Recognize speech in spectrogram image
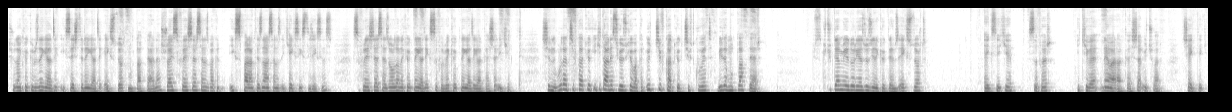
Şuradan kökümüz ne gelecek? X eşittir ne gelecek? Eksi 4 mutlak değerden. Şurayı 0 eşitlerseniz bakın x parantezine alırsanız 2 eksi x diyeceksiniz. 0 eşitlerseniz oradan da kök ne gelecek? 0 ve kök ne gelecek arkadaşlar? 2. Şimdi buradan çift kat kök iki tanesi gözüküyor bakın. 3 çift kat kök çift kuvvet bir de mutlak değer. Küçüklenmeye doğru yazıyoruz yine köklerimizi. Eksi 4, eksi 2, 0, 2 ve ne var arkadaşlar? 3 var. Çektik.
